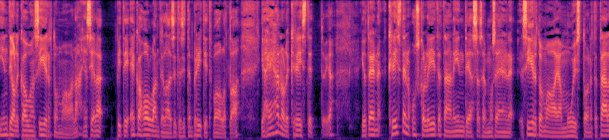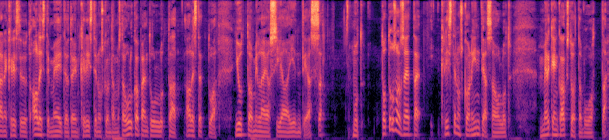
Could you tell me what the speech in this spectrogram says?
Intia oli kauan siirtomaana ja siellä piti eka hollantilaiset ja sitten britit valtaa. Ja hehän oli kristittyjä. Joten kristinusko liitetään Intiassa semmoiseen siirtomaajan muistoon, että täällä ne kristityt alisti meitä, joten kristinusko on tämmöistä ulkopäin tullutta alistettua juttua, millä ei ole sijaa Intiassa. Mutta totuus on se, että kristinusko on Intiassa ollut melkein 2000 vuotta.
